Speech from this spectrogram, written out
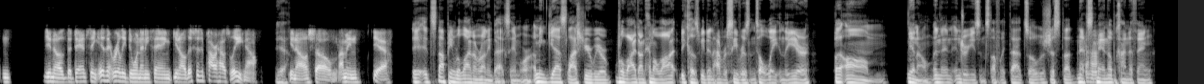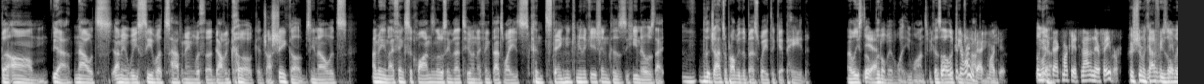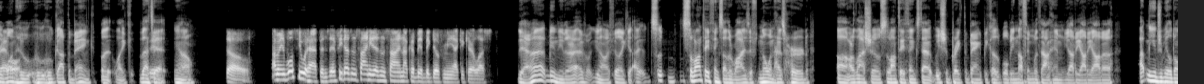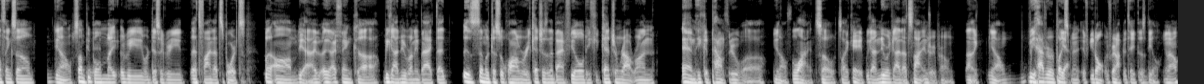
You know, the dancing isn't really doing anything. You know, this is a powerhouse league now. Yeah. You know, so I mean, yeah it's not being relied on running backs anymore. I mean, yes, last year we were relied on him a lot because we didn't have receivers until late in the year, but um, you know, and, and injuries and stuff like that. So it was just a next uh-huh. man up kind of thing. But um, yeah. Now it's. I mean, we see what's happening with uh, Dalvin Cook and Josh Jacobs. You know, it's. I mean, I think Saquon's noticing that too, and I think that's why he's staying in communication because he knows that the Giants are probably the best way to get paid, at least a Yeah. little bit of what he wants. Because Well, look at the running back paying him. market. Oh running yeah, back market, it's not in their favor. Christian in McCaffrey's the only one who who who got the bank, but like that's Yeah. it. You know. So, I mean, we'll see what happens. If he doesn't sign, he doesn't sign. Not going to be a big deal for me. I could care less. Yeah, uh, me neither. I, you know, I feel like I, S- Savante thinks otherwise. If no one has heard uh, our last show, Savante thinks that we should break the bank because we'll be nothing without him. Yada yada yada. Uh, me and Jamil don't think so. You know, some people might agree or disagree. That's fine. That's sports. But um, yeah, I I- think uh, we got a new running back that is similar to Saquon, where he catches in the backfield, he could catch and route run, and he could pound through uh, you know, the line. So it's like, hey, we got a newer guy that's not injury prone. Not like, you know, we have your replacement if you don't, if you're not gonna take this deal, you know?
